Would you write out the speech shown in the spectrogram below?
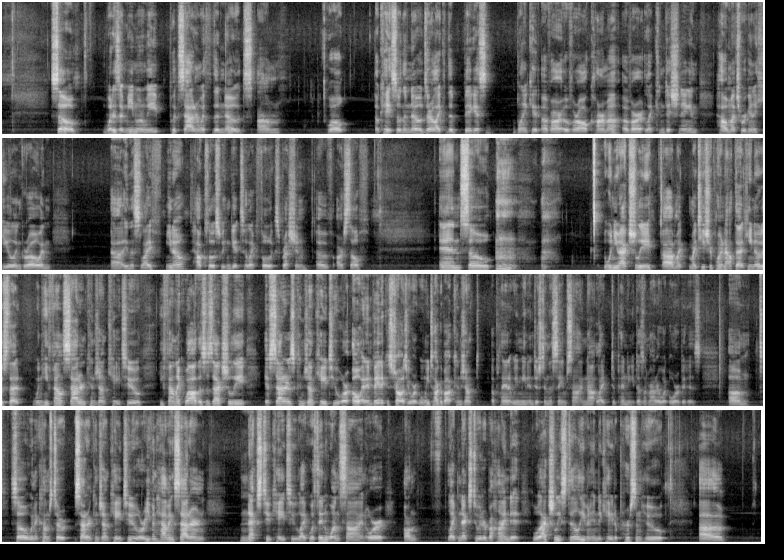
So, what does it mean when we put Saturn with the nodes? Um, well, okay, so the nodes are like the biggest blanket of our overall karma, of our like conditioning and how much we're going to heal and grow and uh, in this life, you know, how close we can get to like full expression of ourself. And so when you actually, uh, my, my teacher pointed out that he noticed that when he found Saturn conjunct Ketu, he found like, wow, this is actually if Saturn is conjunct Ketu or oh, and in Vedic astrology, when we talk about conjunct a planet, we mean in just in the same sign, not like depending. It doesn't matter what orb it is. Um, so when it comes to Saturn conjunct Ketu, or even having Saturn next to Ketu, like within one sign, or on like next to it or behind it, will actually still even indicate a person who uh,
